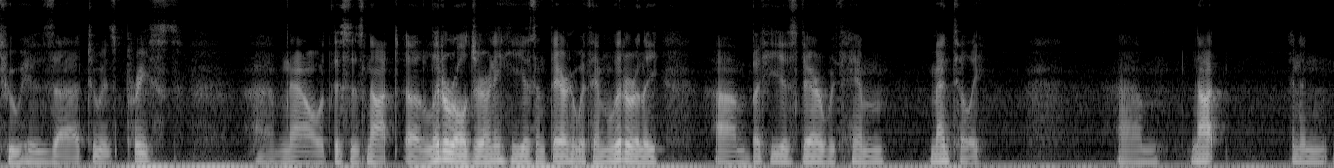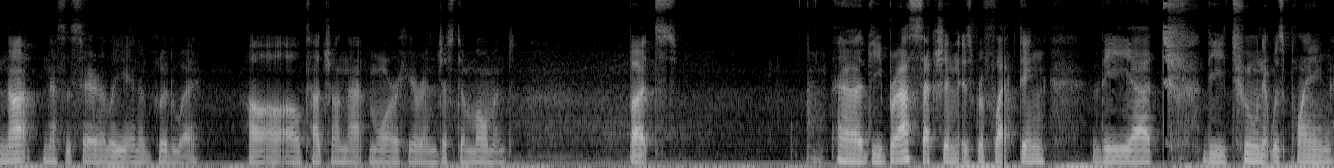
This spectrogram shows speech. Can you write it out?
to his uh, to his priest. Um, now, this is not a literal journey. He isn't there with him literally, um, but he is there with him mentally. Um, not in a, not necessarily in a good way. I'll, I'll touch on that more here in just a moment. But uh, the brass section is reflecting the uh, the tune it was playing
